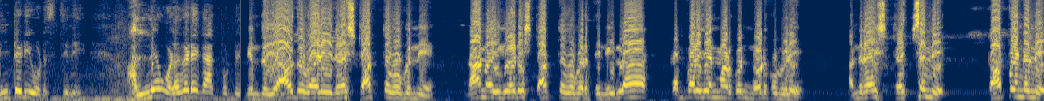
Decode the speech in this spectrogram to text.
ಎಂಟಡಿ ಓಡಿಸ್ತೀನಿ. ಅಲ್ಲೇ ಒಳಗಡೆಗೆ ಹಾಕ್ಬಿಟ್ಟು ನಿಮ್ದು ಯಾವ್ದು ಗಾಡಿ ಇದ್ರೆ ಸ್ಟಾಕ್ ತಗೊಬನ್ನಿ ನಾನು ಈ ಗಾಡಿ ಸ್ಟಾಕ್ ತಗೊಬರ್ತೀನಿ. ಇಲ್ಲ ಕಂಪಾರಿಸನ್ ಮಾಡ್ಕೊಂಡು ನೋಡ್ಕೊಬಿಡಿ. ಅಂದ್ರೆ ಸ್ಟ್ರೆಚ್ ಅಲ್ಲಿ ಟಾಪ್ ಎಂಡ್ ಅಲ್ಲಿ.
